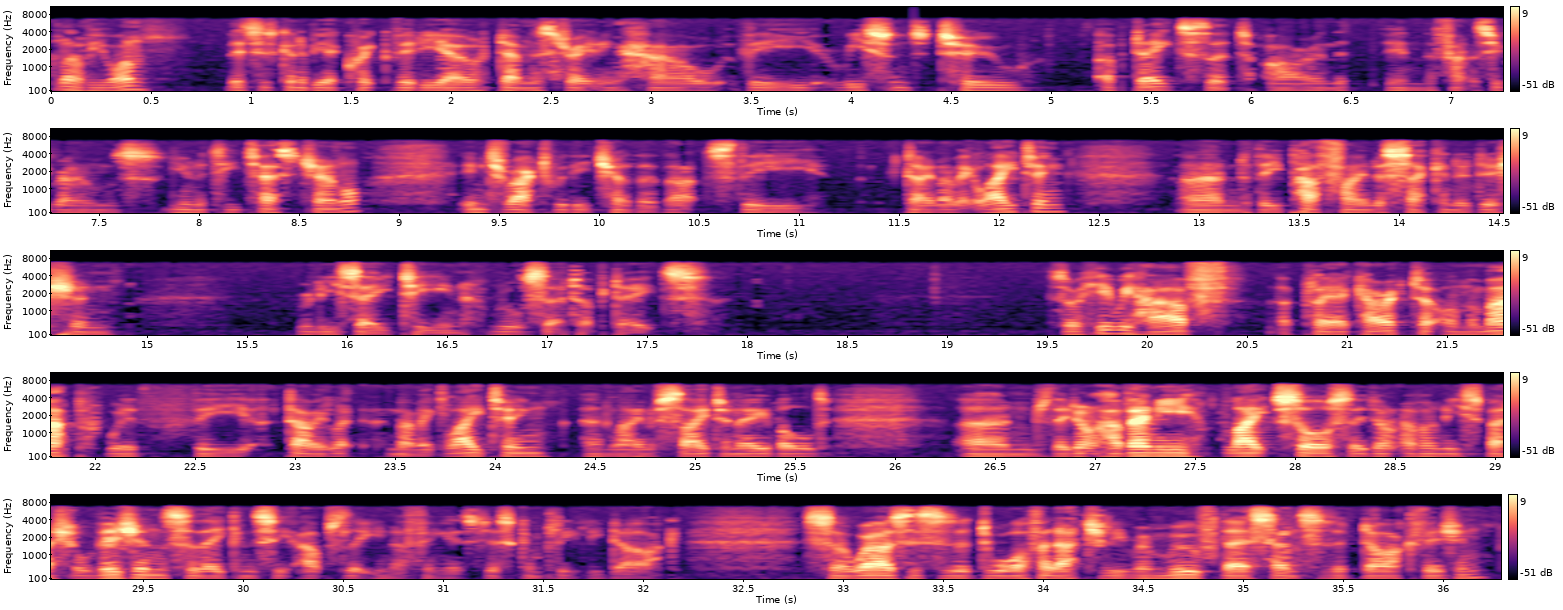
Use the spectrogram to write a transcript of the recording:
Hello everyone, this is going to be a quick video demonstrating how the recent two updates that are in the in the Fantasy Grounds Unity test channel interact with each other. That's the dynamic lighting and the Pathfinder 2nd edition release 18 rule set updates. So here we have a player character on the map with the dynamic lighting and line of sight enabled and they don't have any light source, they don't have any special vision, so they can see absolutely nothing. It's just completely dark. So whereas this is a dwarf, I'd actually removed their senses of dark vision.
